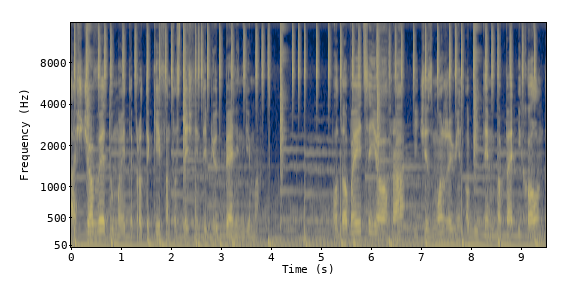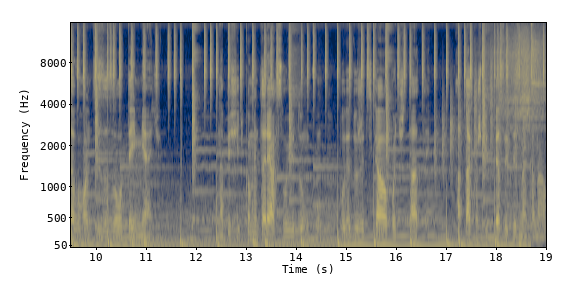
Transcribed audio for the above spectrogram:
А що ви думаєте про такий фантастичний дебют Белінгема? Подобається його гра і чи зможе він обійти Мбапе і Холланда в гонці за золотий м'яч? Напишіть в коментарях свою думку, буде дуже цікаво почитати. А також підписуйтесь на канал.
